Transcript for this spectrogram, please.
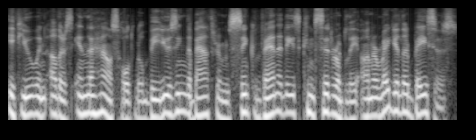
If you and others in the household will be using the bathroom sink vanities considerably on a regular basis,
